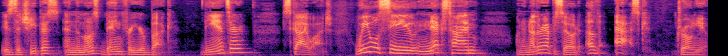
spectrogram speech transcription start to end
is the cheapest and the most bang for your buck. The answer Skywatch. We will see you next time on another episode of Ask Drone U.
